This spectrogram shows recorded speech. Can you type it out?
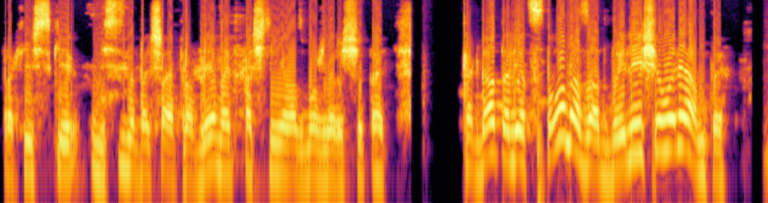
практически действительно большая проблема, это почти невозможно рассчитать. Когда-то лет сто назад были еще варианты.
